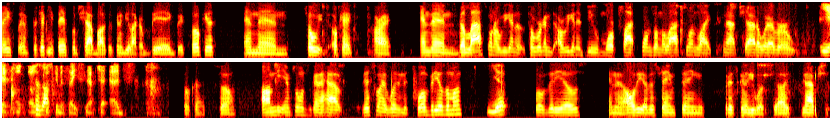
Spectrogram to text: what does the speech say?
Facebook, and particularly Facebook chatbots. is going to be like a big big focus. And then so we, okay, all right. And then the last one, are we gonna? So we're gonna, are we gonna do more platforms on the last one, like Snapchat or whatever? Yeah, I was 'Cause I- just going to say Snapchat ads. okay, so Omni Influence is gonna have this one. It wasn't it twelve videos a month, Yep. twelve videos, and then all the other same things. But it's gonna be what uh, Snapchat,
